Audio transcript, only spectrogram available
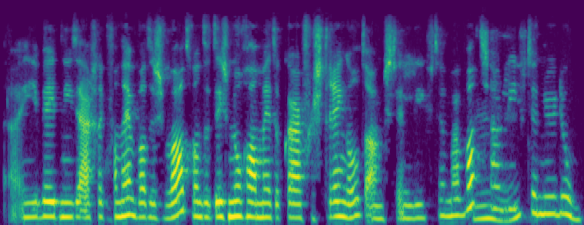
en je weet niet eigenlijk van hè, wat is wat, want het is nogal met elkaar verstrengeld, angst en liefde. Maar wat zou Mhm. liefde nu doen?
